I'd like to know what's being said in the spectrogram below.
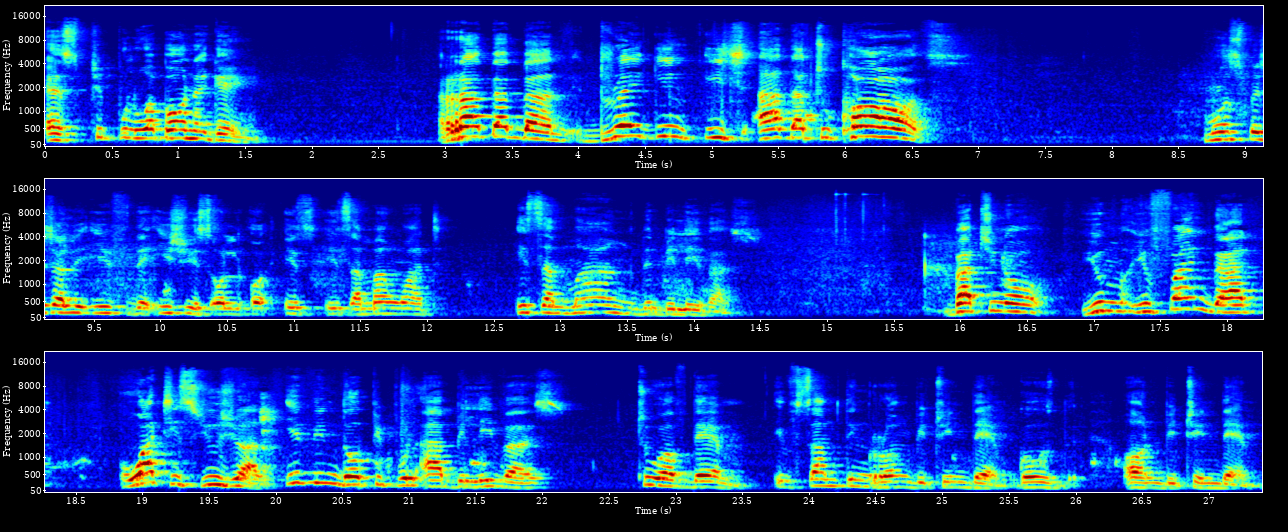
As people who are born again rather than dragging each other to court more especially if the issue is all is, is among what it's among the believers. But you know you you find that what is usual even though people are believers two of them if something wrong between them goes on between them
